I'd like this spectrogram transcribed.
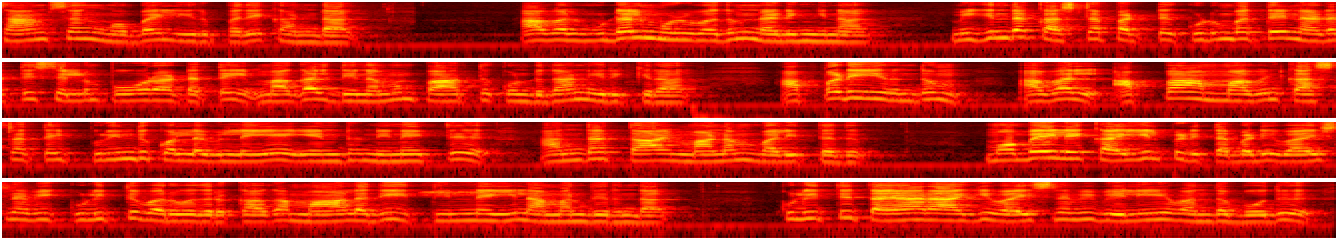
சாம்சங் மொபைல் இருப்பதை கண்டாள். அவள் உடல் முழுவதும் நடுங்கினாள். மிகுந்த கஷ்டப்பட்டு குடும்பத்தை நடத்தி செல்லும் போராட்டத்தை மகள் தினமும் பார்த்து கொண்டுதான் இருக்கிறாள். அப்படியிருந்தும் அவள் அப்பா அம்மாவின் கஷ்டத்தை புரிந்து கொள்ளவில்லையே என்று நினைத்து அந்த தாய் மனம் வலித்தது. மொபைலை கையில் பிடித்தபடி வைஷ்ணவி குளித்து வருவதற்காக மாலதி திண்ணையில் அமர்ந்திருந்தாள். குளித்து தயாராகி வைஷ்ணவி வெளியே வந்தபோது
